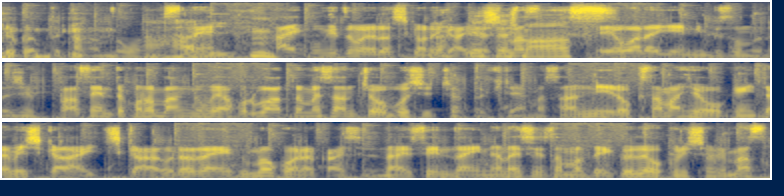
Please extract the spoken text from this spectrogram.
よかったかなと思いますね。はい。はい、今月もよろしくお願いいたしま。ます。すえーお笑い芸人ブソンのラジオ100%。この番組は、フォロワーとめさん超募集チャット北山326様、兵庫県伊丹市から市川浦ライフもこの会する内戦第7世様ということでお送りしております。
